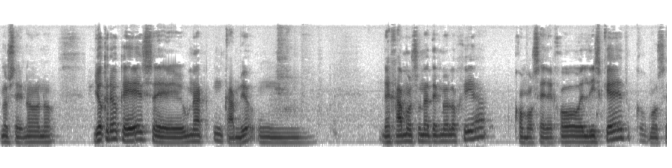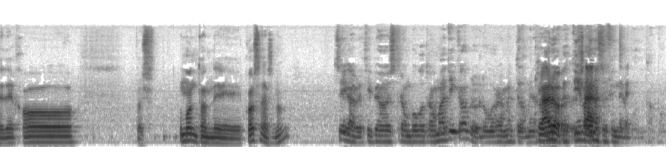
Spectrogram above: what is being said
no sé, no, no. Yo creo que es eh, una- un cambio. un- Dejamos una tecnología, como se dejó el disquete, como se dejó, pues, un montón de cosas, ¿no? Sí, que al principio es un poco traumática, pero luego realmente lo miras Claro, con perspectiva o sea, y no es el fin del mundo tampoco.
